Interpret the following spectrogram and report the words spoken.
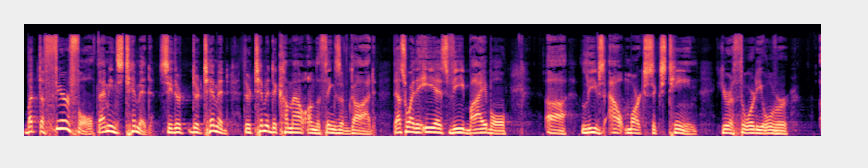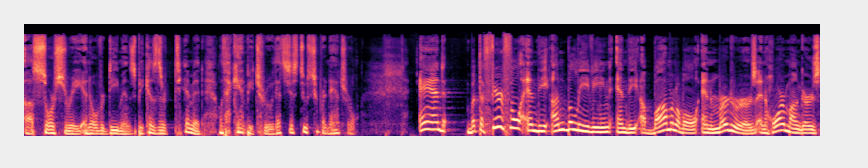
But the fearful, that means timid. See, they're they're timid. They're timid to come out on the things of God. That's why the ESV Bible uh, leaves out Mark 16, your authority over uh, sorcery and over demons, because they're timid. Oh, that can't be true. That's just too supernatural. And but the fearful and the unbelieving and the abominable and murderers and whoremongers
